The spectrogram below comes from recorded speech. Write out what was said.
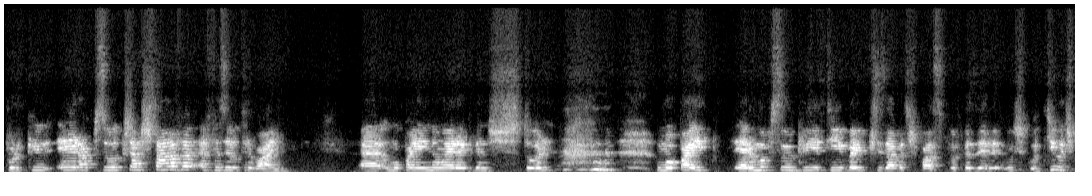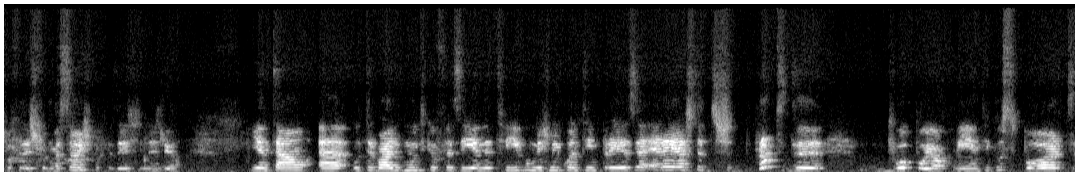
porque era a pessoa que já estava a fazer o trabalho. Uh, o meu pai não era grande gestor, o meu pai era uma pessoa criativa e precisava de espaço para fazer os conteúdos, para fazer as formações, para fazer as cenas dele. E então uh, o trabalho muito que eu fazia na tribo, mesmo enquanto empresa, era esta de, pronto, de do apoio ao cliente e do suporte,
